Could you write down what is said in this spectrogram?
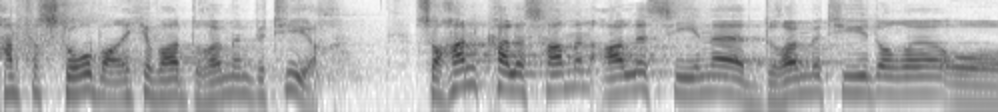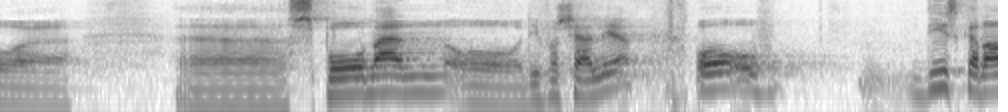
Han forstår bare ikke hva drømmen betyr. Så han kaller sammen alle sine drømmetydere og eh, spåmenn og de forskjellige. Og, de skal da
